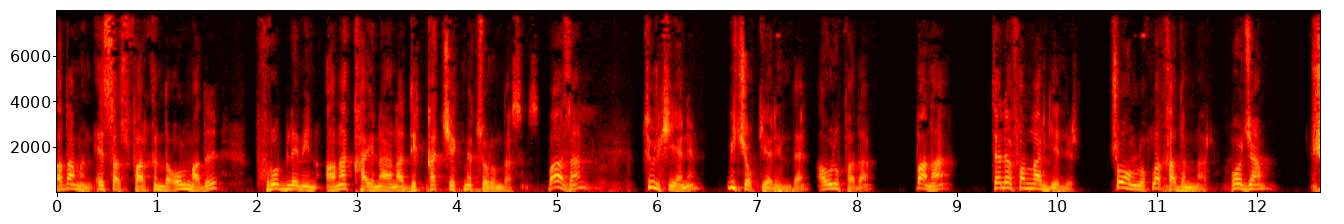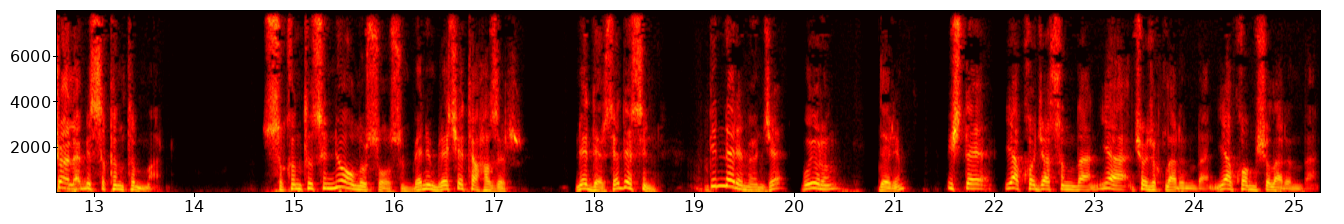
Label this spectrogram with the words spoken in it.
Adamın esas farkında olmadığı problemin ana kaynağına dikkat çekmek zorundasınız. Bazen Türkiye'nin birçok yerinden, Avrupa'dan bana telefonlar gelir. Çoğunlukla kadınlar. Hocam şöyle bir sıkıntım var. Sıkıntısı ne olursa olsun benim reçete hazır. Ne derse desin. Dinlerim önce. Buyurun derim. İşte ya kocasından ya çocuklarından ya komşularından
